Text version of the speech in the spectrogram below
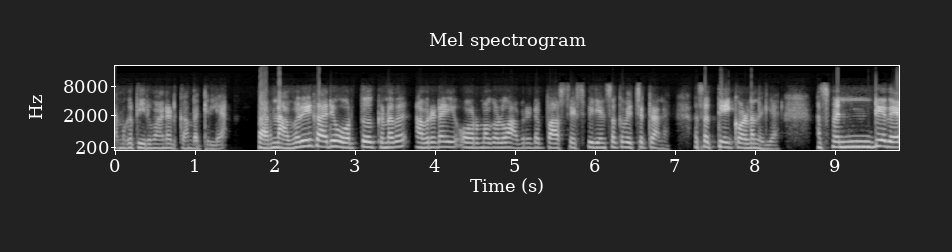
നമുക്ക് തീരുമാനം എടുക്കാൻ പറ്റില്ല. കാരണം അവർ ഈ കാര്യം ഓർത്ത് വെക്കുന്നത് അവരുടെ ഓർമ്മകളോ അവരുടെ പാസ്റ്റ് എക്സ്പീരിയൻസ് ഒക്കെ വെച്ചിട്ടാണ്. സത്യമായിക്കൊള്ളണമെന്നില്ല. ഹസ്ബൻഡിന്റെ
